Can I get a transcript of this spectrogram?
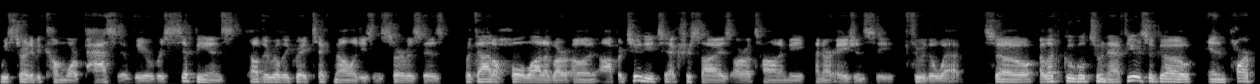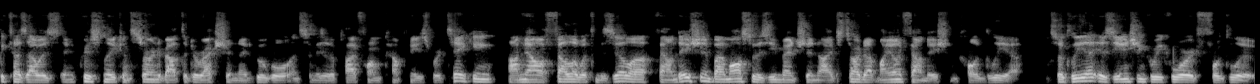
We started to become more passive. We were recipients of the really great technologies and services without a whole lot of our own opportunity to exercise our autonomy and our agency through the web. So I left Google two and a half years ago, in part because I was increasingly concerned about the direction that Google and some of these other platform companies were taking. I'm now a fellow with Mozilla Foundation, but I'm also, as you mentioned, I've started up my own foundation called GLIA, so glia is the ancient Greek word for glue.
